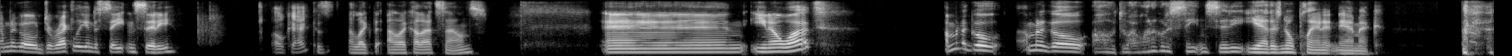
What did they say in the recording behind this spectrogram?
I'm gonna go directly into Satan City Okay. because I like that. I like how that sounds. And you know what? I'm gonna go. I'm gonna go. Oh, do I want to go to Satan City? Yeah, there's no planet Namek.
